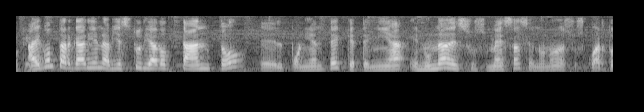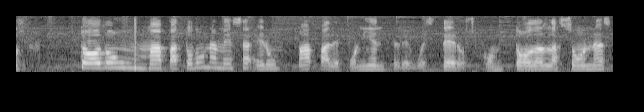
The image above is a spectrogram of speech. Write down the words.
Ok. Aegon Targaryen había estudiado tanto el poniente que tenía en una de sus mesas, en uno de sus cuartos, todo un mapa, toda una mesa era un mapa de poniente, de Westeros, con todas las zonas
